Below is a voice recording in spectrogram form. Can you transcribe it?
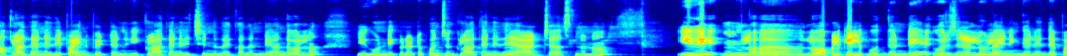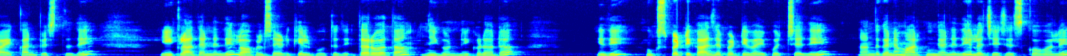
ఆ క్లాత్ అనేది పైన పెట్టాను. ఈ క్లాత్ అనేది చిన్నదే కదండి అందువల్ల ఈ గుండి ఇక్కడ కొంచెం క్లాత్ అనేది యాడ్ చేస్తున్నాను. ఇది లోపలికి వెళ్ళిపోద్దండి. ఒరిజినల్ లైనింగ్ అనేది పైకి కనిపిస్తుంది. ఈ క్లాత్ అనేది లోపల సైడ్కి వెళ్ళిపోతుంది. తర్వాత ఇగోండి ఇక్కడ ఇది హుక్స్ పట్టి కాజా పట్టి వైపు వచ్చేది. అందుకనే మార్కింగ్ అనేది ఇలా చేసేసుకోవాలి.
